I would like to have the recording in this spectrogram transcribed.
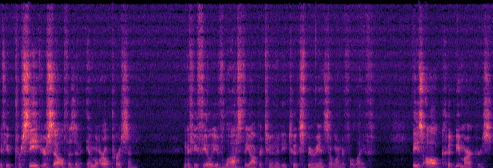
if you perceive yourself as an immoral person, and if you feel you've lost the opportunity to experience a wonderful life, these all could be markers.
